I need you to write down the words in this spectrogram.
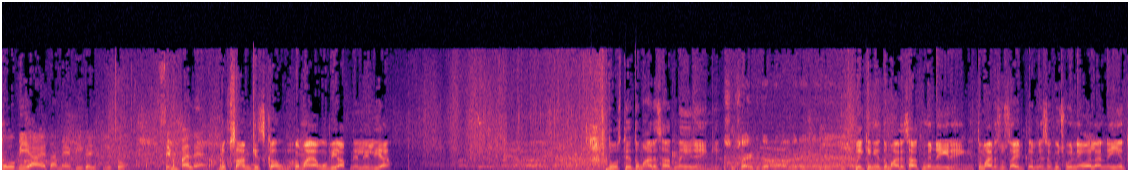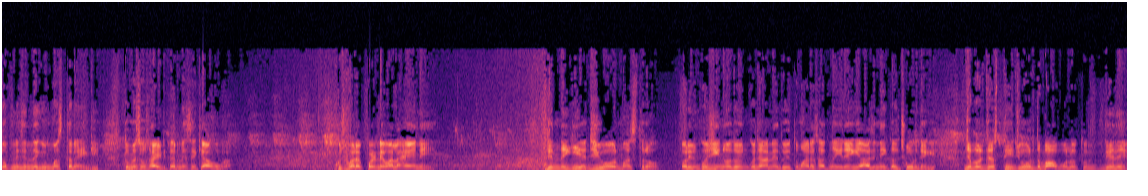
वो भी आया था मैं भी गई थी तो सिंपल है। नुकसान किसका हुआ? कमाया वो भी आपने ले लिया। दोस्त ये तुम्हारे साथ नहीं रहेंगे। सुसाइड कर लूँगा अगर ये नहीं रहेंगे तो। लेकिन ये तुम्हारे साथ में नहीं रहेंगे। तुम्हारे सुसाइड करने से कुछ होने वाला नहीं है तो अपनी ज़िंदगी में मस्त रहेंगी। तुम्हें सुसाइड करने से क्या होगा? कुछ फ़र्क पड़ने वाला है नहीं। ज़िंदगी है जियो और मस्त रहो। और इनको जीने दो इनको जाने दो ये तुम्हारे साथ नहीं रहेंगे आज नहीं कल छोड़ देंगे। ज़बरदस्ती ज़ोर दबाव बोलो तो दे दें।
